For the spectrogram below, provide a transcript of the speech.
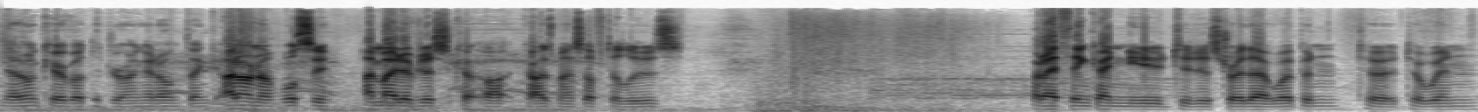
I don't care about the drawing, I don't think. I don't know, we'll see. I might have just ca uh, caused myself to lose. But I think I needed to destroy that weapon to, to win.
